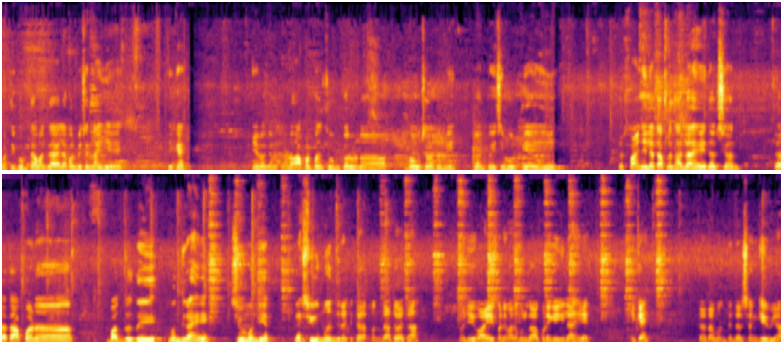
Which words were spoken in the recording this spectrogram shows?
वरती घुमटामध्ये जायला परमिशन नाही आहे ठीक आहे? हे बघा मित्रांनो आपण पण झूम करून बघू शकता तुम्ही. गणपतीची मूर्ती आहे ही. तर फायनली आता आपलं झालं आहे दर्शन. तर आता आपण बाजूचं जे मंदिर आहे शिव मंदिर. त्या शिव मंदिराची तर आपण जातोय आता. माझी वाईफ आणि माझा मुलगा पुढे गेलेला आहे. ठीक आहे? तर आता आपण ते दर्शन घेऊया.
